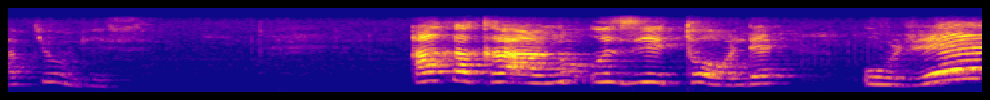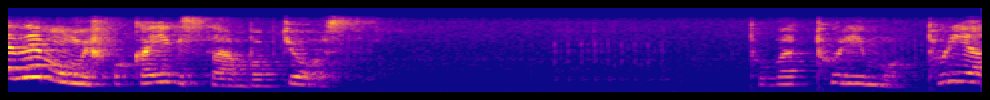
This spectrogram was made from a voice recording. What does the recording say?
Abyumvise aka kantu uzitonde urebe mu mifuka y'ibisambo byose. Tuba turimo turiya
